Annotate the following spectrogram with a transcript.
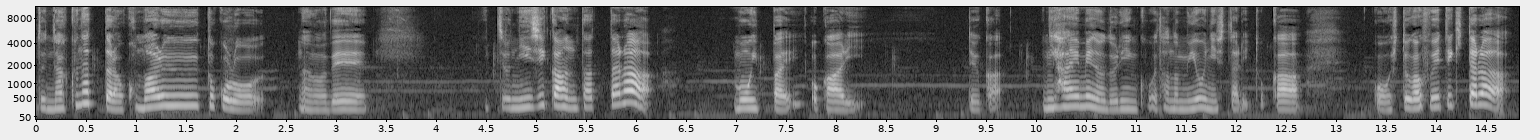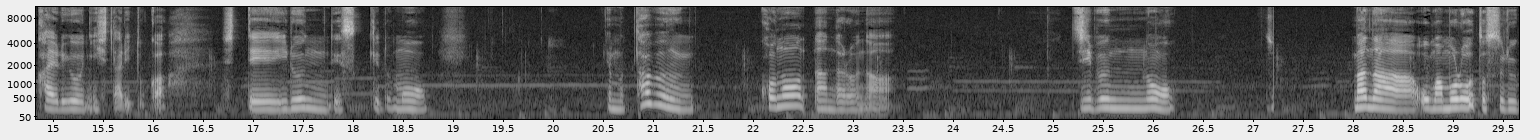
当になくなったら困るところなので一応2時間経ったらもう一杯おかわりというか2杯目のドリンクを頼むようにしたりとかこう人が増えてきたら買えるようにしたりとかしているんですけどもでも多分このなんだろうな自分のマナーを守ろうとする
